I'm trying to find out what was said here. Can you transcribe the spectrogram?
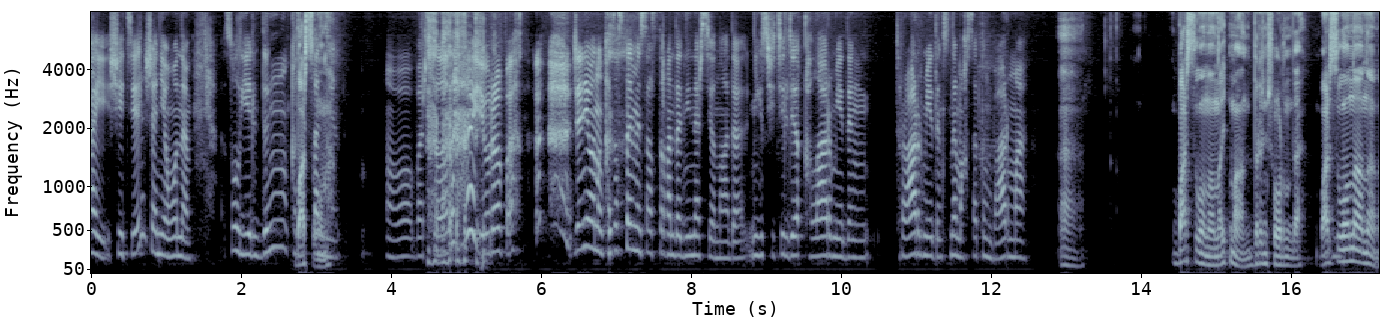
қай шетел? Және оны сол елдің қазақстанмен о барселона еуропа және оның қазақстанмен салыстырғанда не нәрсе ұнады? Негізі шетелде қалар ма едің тұрар ма едің? Сондай мақсатың бар ма? Ә, барселона ұнайды маған бірінші орында. Барселонаны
